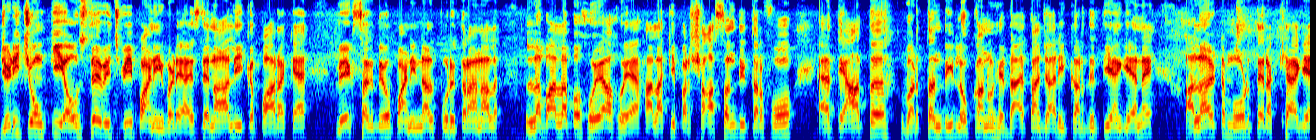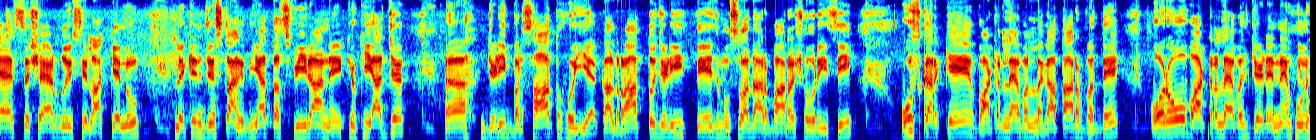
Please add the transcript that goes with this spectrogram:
ਜਿਹੜੀ ਚੌਂਕੀ ਆ, ਉਸ ਦੇ ਵਿੱਚ ਵੀ ਪਾਣੀ ਵੜਿਆ। ਇਸ ਦੇ ਨਾਲ ਹੀ ਇੱਕ ਪਾਰਕ ਹੈ। ਵੇਖ ਸਕਦੇ ਹੋ ਪਾਣੀ ਨਾਲ ਪੂਰੀ ਤਰ੍ਹਾਂ ਨਾਲ ਲਬਾਲਬ ਹੋਇਆ ਹੋਇਆ ਹਾਲਾਂਕਿ ਪ੍ਰਸ਼ਾਸਨ ਦੀ ਤਰਫੋਂ ਇਹਤਿਆਤ ਵਰਤਣ ਦੀ ਲੋਕਾਂ ਨੂੰ ਹਦਾਇਤਾਂ ਜਾਰੀ ਕਰ ਦਿੱਤੀਆਂ ਗਈਆਂ ਨੇ। ਅਲਰਟ ਮੋਡ ਤੇ ਰੱਖਿਆ ਗਿਆ ਇਸ ਸ਼ਹਿਰ ਨੂੰ, ਇਸ ਇਲਾਕੇ ਨੂੰ। ਲੇਕਿਨ ਜਿਸ ਢੰਗ ਦੀਆਂ ਤਸਵੀਰਾਂ ਨੇ, ਕਿਉਂਕਿ ਅੱਜ ਜਿਹੜੀ ਬਰਸਾਤ ਹੋਈ ਹੈ ਕੱਲ ਰਾਤ ਤੋਂ ਜਿਹੜੀ ਤੇਜ਼ ਮੂਸਲਾਧਾਰ ਬਾਰਿਸ਼ ਹੋ ਰਹੀ ਸੀ ਉਸ ਕਰਕੇ ਵਾਟਰ ਲੈਵਲ ਲਗਾਤਾਰ ਵਧੇ ਔਰ ਉਹ ਵਾਟਰ ਲੈਵਲ ਜਿਹੜੇ ਨੇ ਹੁਣ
